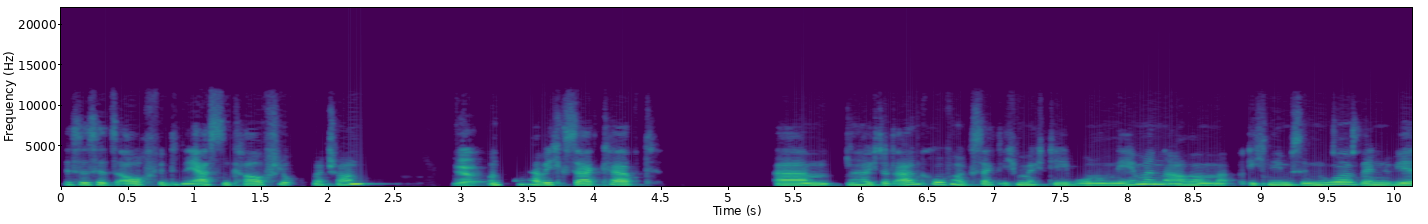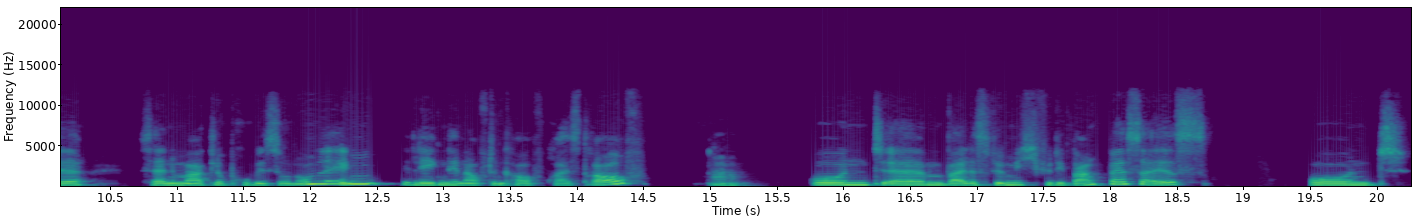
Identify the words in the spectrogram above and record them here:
ist es jetzt auch für den ersten Kauf, schluckt man schon. Ja. Und dann habe ich gesagt gehabt, ähm, dann habe ich dort angerufen und gesagt, ich möchte die Wohnung nehmen, aber ich nehme sie nur, wenn wir seine Maklerprovision umlegen. Wir legen den auf den Kaufpreis drauf. Mhm. Und ähm, weil das für mich, für die Bank besser ist. Und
